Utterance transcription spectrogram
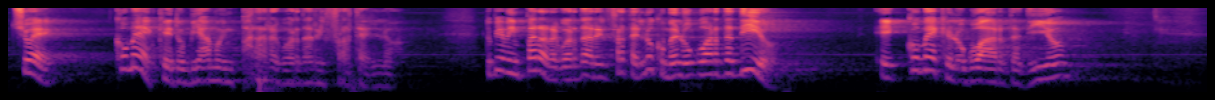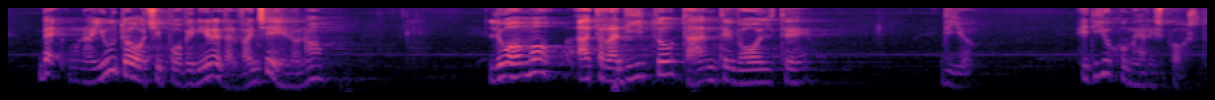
Cioè, com'è che dobbiamo imparare a guardare il fratello? Dobbiamo imparare a guardare il fratello come lo guarda Dio. E com'è che lo guarda Dio? Beh, un aiuto ci può venire dal Vangelo, no? L'uomo ha tradito tante volte Dio. E Dio come ha risposto?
